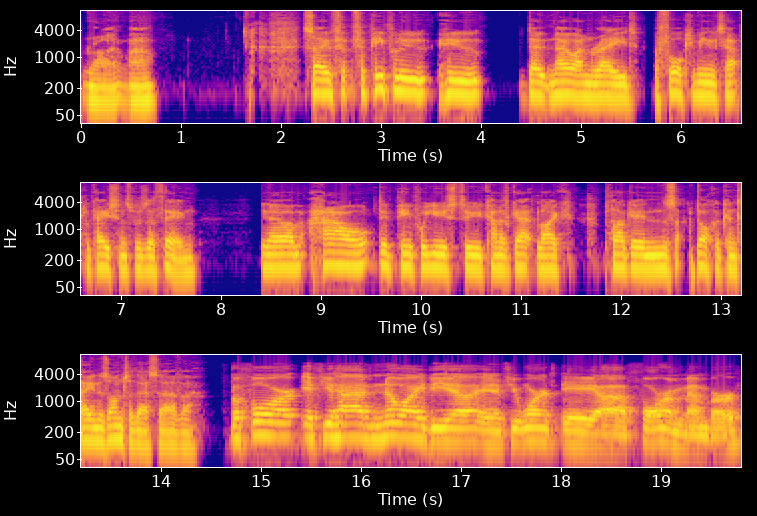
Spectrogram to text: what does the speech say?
Right. Wow. So for, for people who, who don't know Unraid before community applications was a thing, you know, um, how did people used to kind of get like plugins, Docker containers onto their server? before, if you had no idea and if you weren't a uh, forum member,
